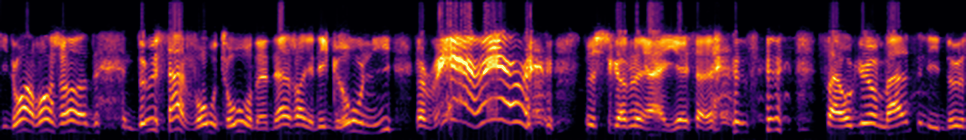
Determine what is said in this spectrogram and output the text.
Puis il doit y avoir genre 200 vautours dedans. Genre, il y a des gros nids. je suis comme là, aïe, ça, ça augure mal, tu sais, les deux.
